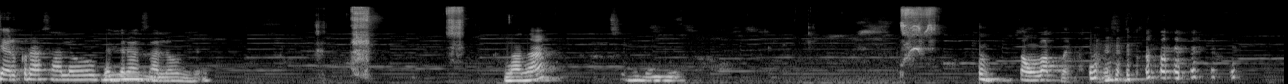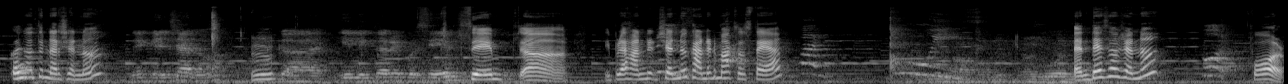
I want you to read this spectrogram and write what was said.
చెరుకు రసాలు పెద్ద రసాలు ఉంది బాగా సంవత్సరం కొంచెం సేమ్ ఇప్పుడు హండ్రెడ్ షన్నుకి హండ్రెడ్ మార్క్స్ వస్తాయా? ఎంత వేసావు షన్ను? ఫోర్.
